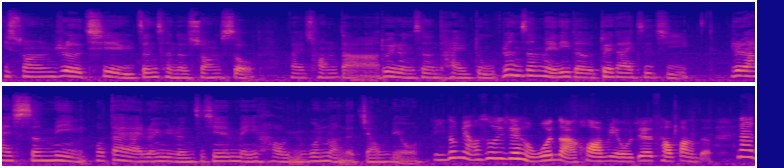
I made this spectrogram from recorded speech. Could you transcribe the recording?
一双热切与真诚的双手来传达对人生的态度，认真美丽的对待自己，热爱生命，或带来人与人之间美好与温暖的交流。你都描述一些很温暖画面，我觉得超棒的。那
